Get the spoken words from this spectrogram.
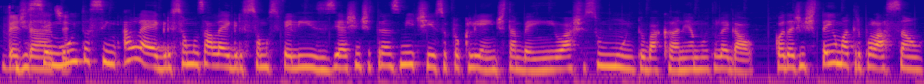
Verdade. De ser muito assim, alegre, somos alegres, somos felizes e a gente transmite isso pro cliente também. E eu acho isso muito bacana e é muito legal. Quando a gente tem uma tripulação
